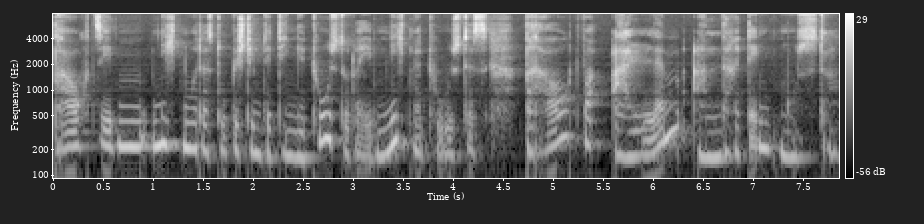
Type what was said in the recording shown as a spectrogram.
braucht es eben nicht nur, dass du bestimmte Dinge tust oder eben nicht mehr tust, es braucht vor allem andere Denkmuster.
